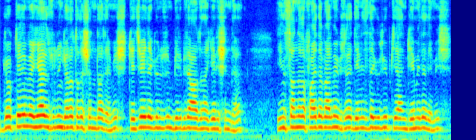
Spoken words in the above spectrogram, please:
Göklerin ve yeryüzünün yaratılışında demiş. Gece ile gündüzün birbiri ardına gelişinde. insanlara fayda vermek üzere denizde yürüyüp giden gemide demiş.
